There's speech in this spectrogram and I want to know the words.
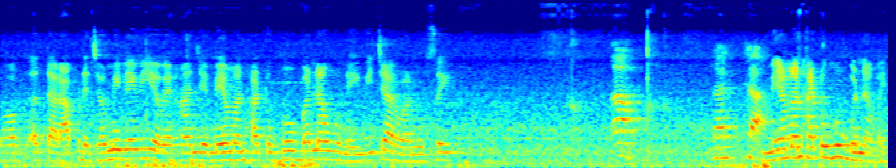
તો અત્યારે આપણે જમી લેવી. હવે સાંજે મહેમાન હાટું હું બનાવું ને એ વિચારવાનું છે. મહેમાન હાટું હું બનાવાય?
